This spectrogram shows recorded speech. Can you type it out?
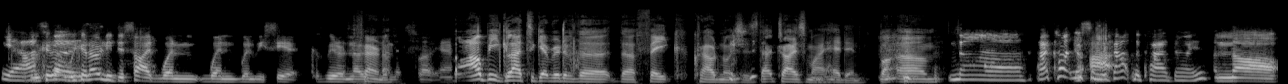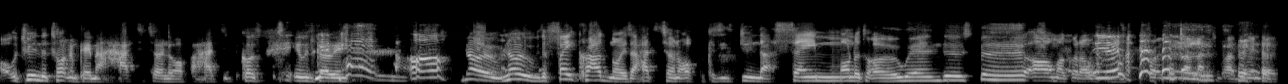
Yeah, I we can we suppose. can only decide when when when we see it because we don't know. Fair enough. It's like, yeah. I'll be glad to get rid of the the fake crowd noises. that drives my head in. But um, Nah, I can't listen I- without the crowd noise. Nah, oh, during the Tottenham game, I had to turn it off. I had to because it was going. Oh, No, no, the fake crowd noise. I had to turn it off because he's doing that same monitor. Oh, when the spirit. Oh my god! I was Yeah. throwing my laptop out the window.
